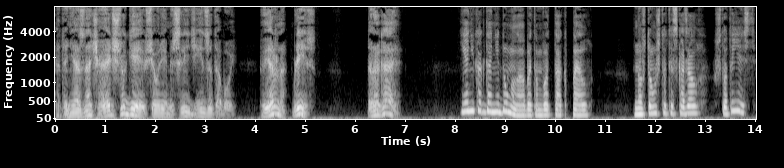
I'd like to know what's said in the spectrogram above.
это не означает, что гея все время следит за тобой. Верно, Близ? Дорогая? Я никогда не думала об этом вот так, Пэл. Но в том, что ты сказал, что-то есть.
